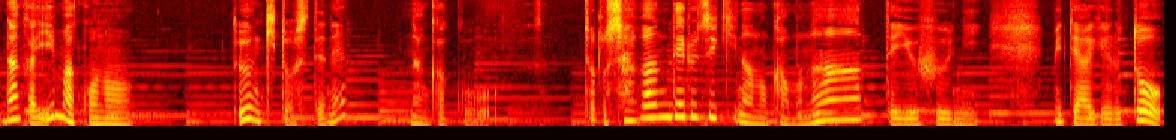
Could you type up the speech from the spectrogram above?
なんか今この運気としてねなんかこうちょっとしゃがんでる時期なのかもなーっていう風に見てあげると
